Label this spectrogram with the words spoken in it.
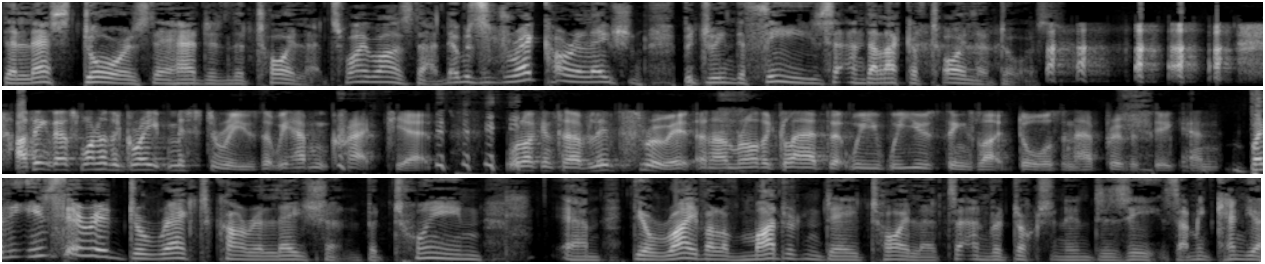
the less doors they had in the toilets. Why was that? There was a direct correlation between the fees and the lack of toilet doors. I think that's one of the great mysteries that we haven't cracked yet. All I can say, I've lived through it, and I'm rather glad that we, we use things like doors and have privacy again. But is there a direct correlation between um, the arrival of modern day toilets and reduction in disease? I mean, can you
